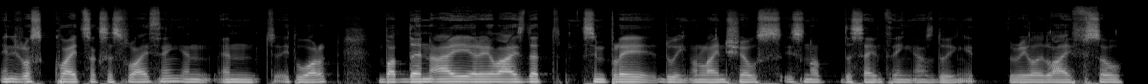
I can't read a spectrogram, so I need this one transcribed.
and it was quite successful, I think, and and it worked. But then I realized that simply doing online shows is not the same thing as doing it really live. So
